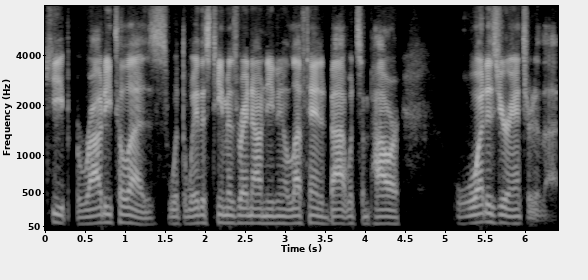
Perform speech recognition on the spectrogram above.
keep Rowdy Tellez with the way this team is right now, needing a left handed bat with some power, what is your answer to that?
